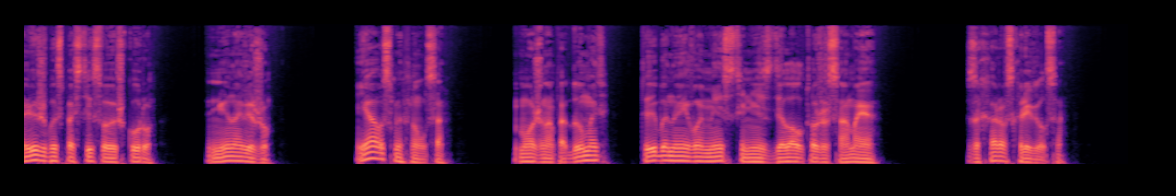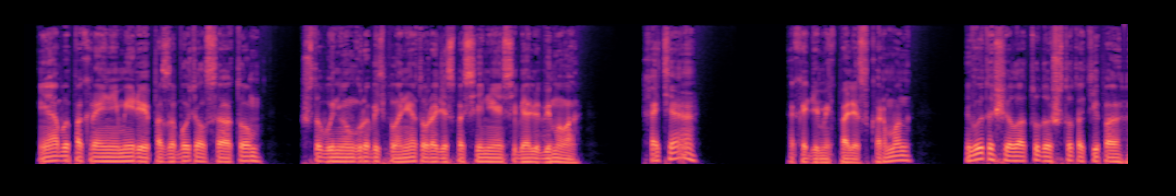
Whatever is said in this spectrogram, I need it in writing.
лишь бы спасти свою шкуру. Ненавижу. Я усмехнулся. Можно подумать, ты бы на его месте не сделал то же самое. Захаров скривился. Я бы, по крайней мере, позаботился о том, чтобы не угробить планету ради спасения себя любимого. Хотя... Академик полез в карман и вытащил оттуда что-то типа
